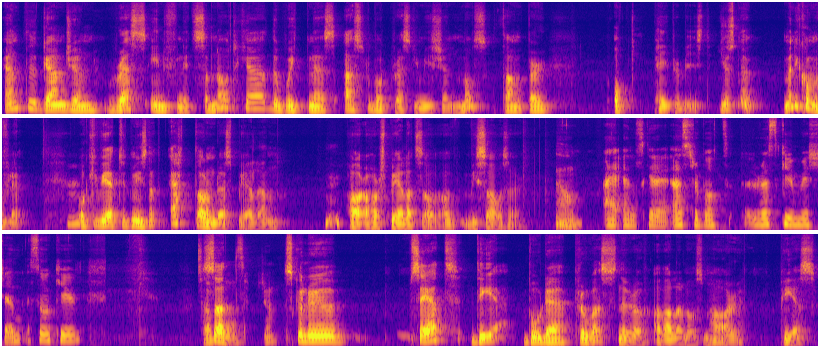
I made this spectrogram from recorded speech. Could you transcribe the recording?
Enter the Gungeon, Res Infinite, Subnautica, The Witness, Astrobot Rescue Mission, Moss, Thumper och Paper Beast just nu. Men det kommer fler. Och vi vet åtminstone att ett av de där spelen har, har spelats av, av vissa av oss här. Ja, jag älskar det. Astrobot Rescue Mission, så kul. Så att, skulle du säga att det borde provas nu då av alla de som har PS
